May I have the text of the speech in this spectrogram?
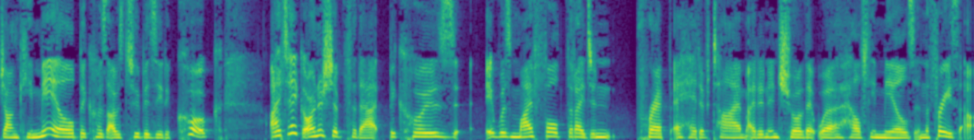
junky meal because I was too busy to cook, I take ownership for that because it was my fault that I didn't prep ahead of time. I didn't ensure there were healthy meals in the freezer.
